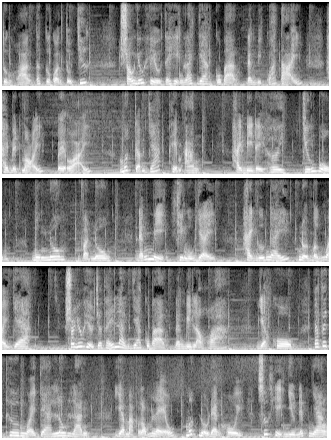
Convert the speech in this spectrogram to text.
tuần hoàn các cơ quan tổ chức. Sáu dấu hiệu thể hiện lát gan của bạn đang bị quá tải, hay mệt mỏi, uể oải, mất cảm giác thèm ăn, hay bị đầy hơi, chướng bụng, buồn nôn và nôn, đắng miệng khi ngủ dậy, hay ngứa ngáy, nổi mẩn ngoài da, 6 dấu hiệu cho thấy làn da của bạn đang bị lão hóa, da khô, các vết thương ngoài da lâu lành, da mặt lỏng lẻo, mất độ đàn hồi, xuất hiện nhiều nếp nhăn,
